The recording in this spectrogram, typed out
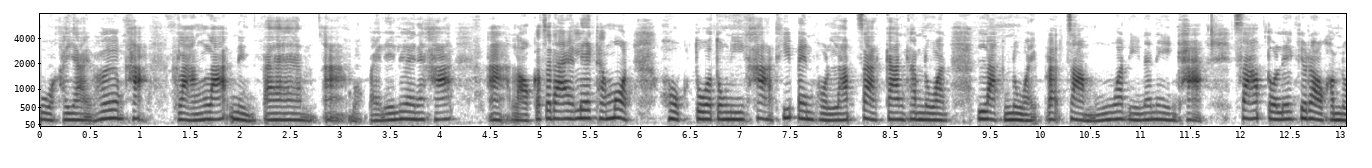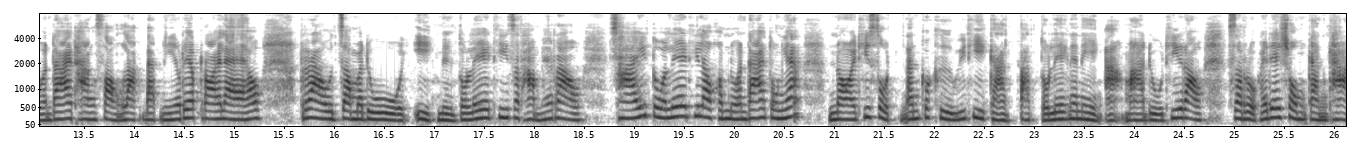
บวกขยายเพิ่มค่ะ ครั้งละ 1 แต้มอะบวกไปเรื่อยๆนะคะอะเราก็จะได้เลขทั้งหมด 6 ตัวตรงนี้ค่ะ ที่เป็นผลลัพธ์จากการคำนวณหลักหน่วยประจำงวดนี้นั่นเองค่ะทราบตัวเลขที่เราคำนวณได้ทาง 2 หลักแบบนี้เรียบร้อยแล้ว เราจะมาดูอีกหนึ่งตัวเลขที่จะทำให้เราใช้ตัวเลขที่เราคำนวณได้ตรงเนี้ยน้อยที่สุดนั่นก็คือวิธีการตัดตัวเลขนั่นเองอะมาดูที่เราสรุปให้ได้ชมกันค่ะ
